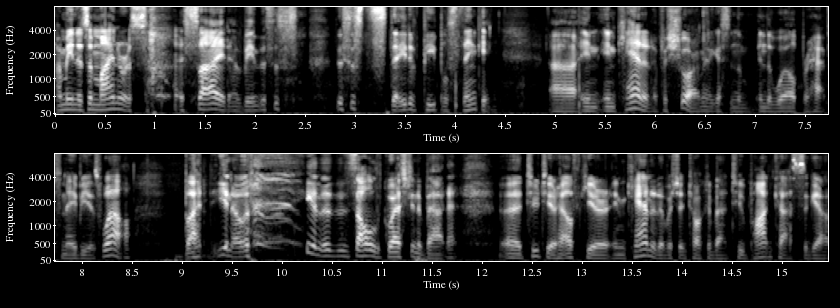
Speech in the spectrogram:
I mean, as a minor aside, I mean, this is this is the state of people's thinking uh, in in Canada for sure. I mean, I guess in the in the world perhaps maybe as well. But you know, you know, this whole question about uh, two-tier healthcare in Canada, which I talked about two podcasts ago.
